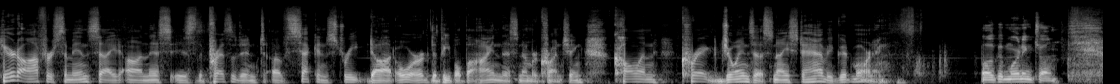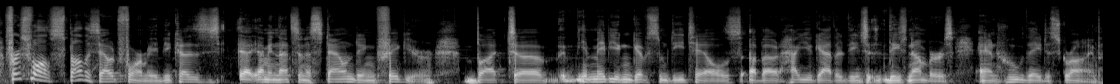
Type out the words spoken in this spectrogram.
Here to offer some insight on this is the president of secondstreet.org, the people behind this number crunching. Colin Craig joins us. Nice to have you. Good morning. Well, good morning, John. First of all, spell this out for me because, I mean, that's an astounding figure, but uh, maybe you can give some details about how you gathered these, these numbers and who they describe.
